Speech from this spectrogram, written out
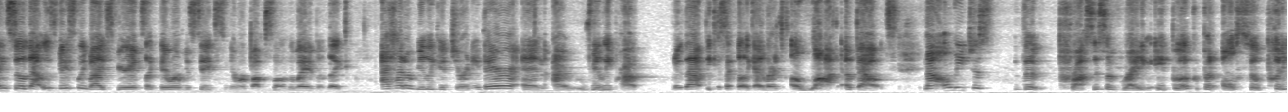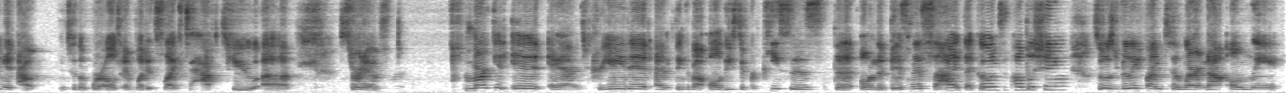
And so that was basically my experience. Like there were mistakes and there were bumps along the way, but like I had a really good journey there, and I'm really proud of that because I feel like I learned a lot about not only just the process of writing a book, but also putting it out into the world and what it's like to have to uh, sort of market it and create it and think about all these different pieces that on the business side that go into publishing. So it was really fun to learn not only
